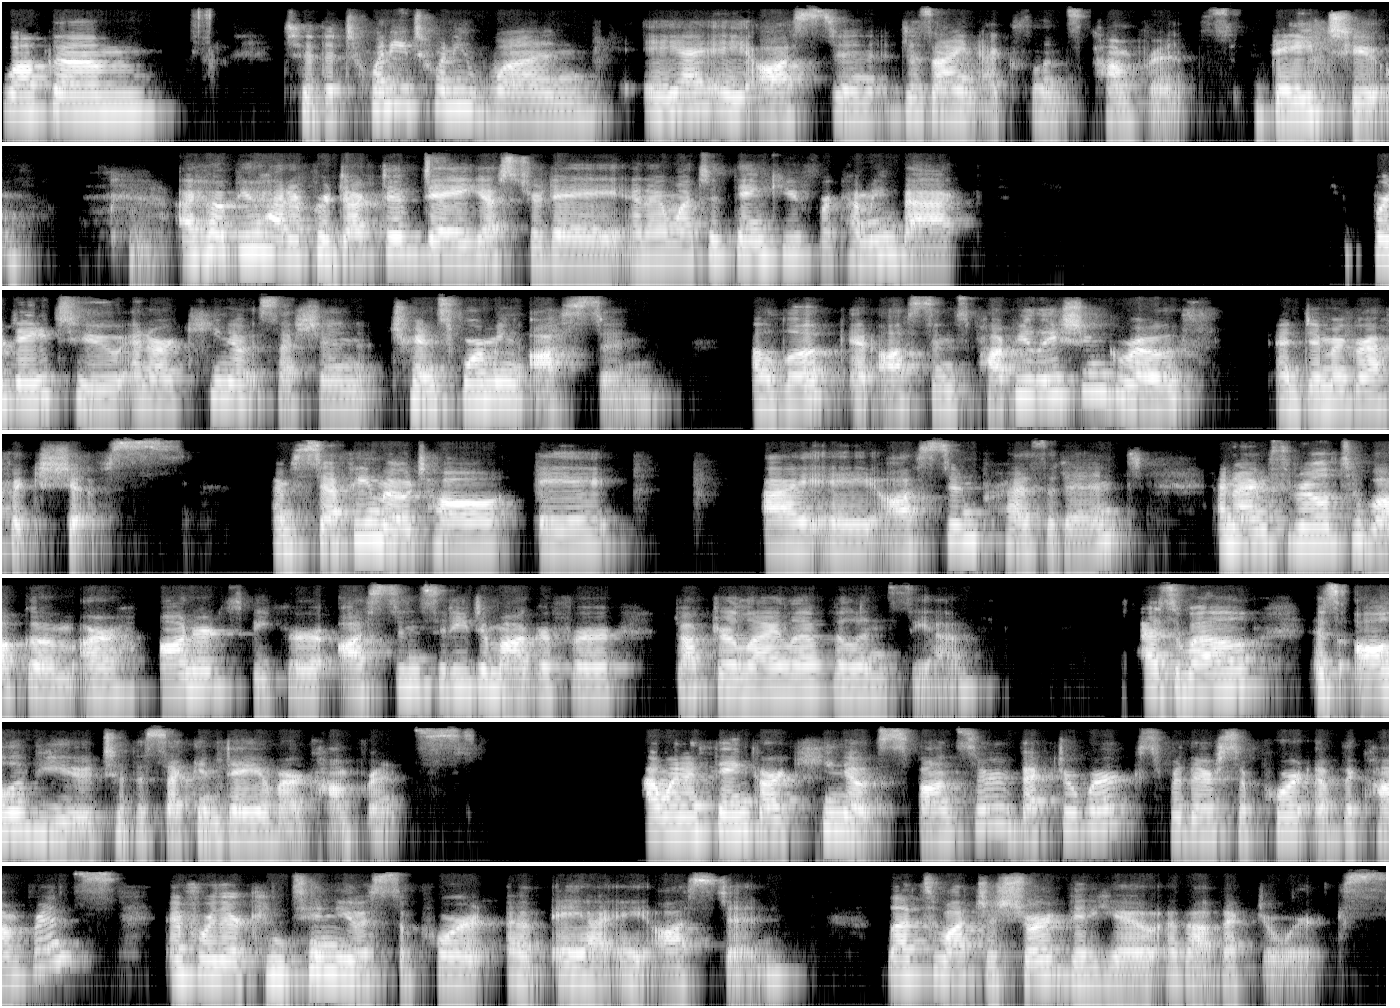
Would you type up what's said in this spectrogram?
Welcome to the 2021 AIA Austin Design Excellence Conference, day two. I hope you had a productive day yesterday, and I want to thank you for coming back for day two and our keynote session, Transforming Austin, a look at Austin's population growth and demographic shifts. I'm Steffi Motal, AIA Austin President, and I'm thrilled to welcome our honored speaker, Austin City demographer, Dr. Lila Valencia, as well as all of you to the second day of our conference. I wanna thank our keynote sponsor, Vectorworks, for their support of the conference and for their continuous support of AIA Austin. Let's watch a short video about Vectorworks.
